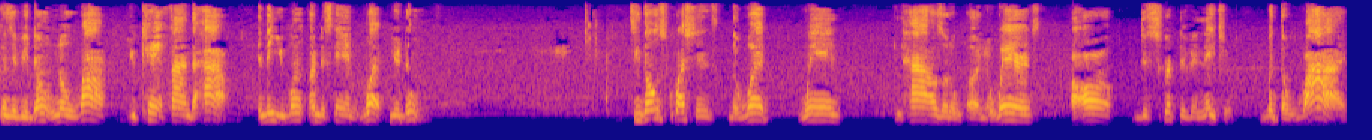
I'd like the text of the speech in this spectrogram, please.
Because if you don't know why, you can't find the how. And then you won't understand what you're doing. See, those questions, the what, when, and hows, or the, uh, and the wheres, are all descriptive in nature. But the why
